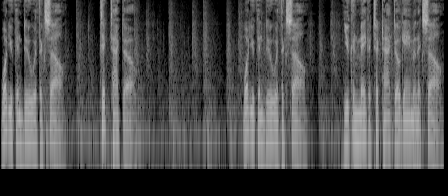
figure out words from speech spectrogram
What you can do with Excel. Tic-tac-toe. What you can do with Excel. You can make a tic-tac-toe game in Excel.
